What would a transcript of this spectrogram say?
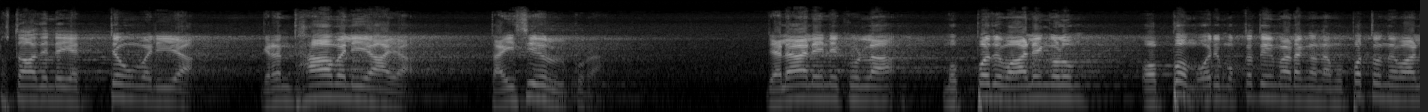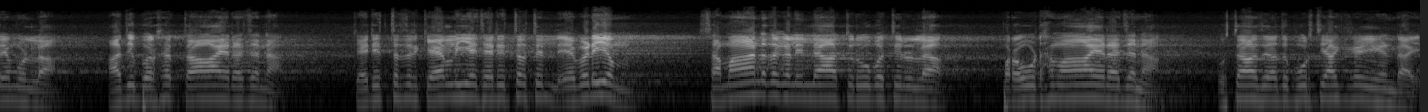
ഉസ്താദിന്റെ ഏറ്റവും വലിയ ഗ്രന്ഥാവലിയായ തൈസീറുൽ ഖുർആൻ. ജലാലിനിക്കുള്ള മുപ്പത് വാള്യങ്ങളും ഒപ്പം ഒരു മുക്കത്തെയും അടങ്ങുന്ന മുപ്പത്തൊന്ന് വാല്യമുള്ള അതിബൃഹത്തായ രചന ചരിത്രത്തിൽ കേരളീയ ചരിത്രത്തിൽ എവിടെയും സമാനതകളില്ലാത്ത രൂപത്തിലുള്ള പ്രൗഢമായ രചന ഉസ്താദ് അത് പൂർത്തിയാക്കി കഴിയുകയുണ്ടായി.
